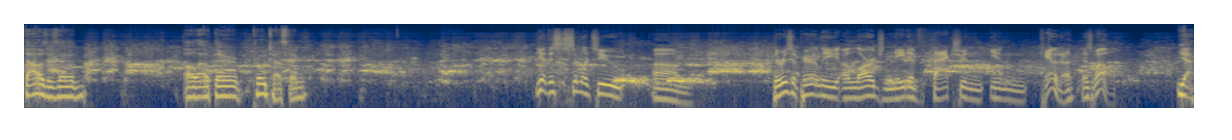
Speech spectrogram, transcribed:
Thousands of them all out there protesting. Yeah, this is similar to. Um, there is apparently a large native faction in Canada as well. Yeah.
